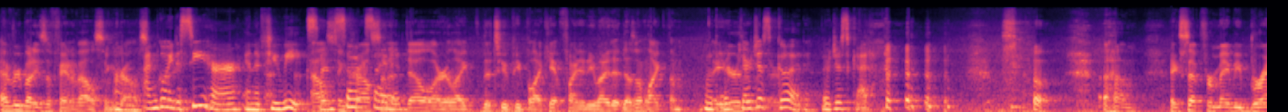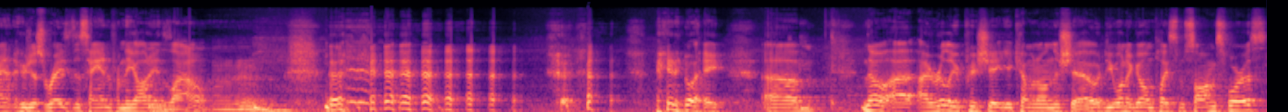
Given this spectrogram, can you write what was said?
Everybody's a fan of Alison Krauss. Um, I'm going to see her in a few weeks. Alison so Krauss and. Adele are like the two people I can't find anybody that doesn't like them. Well, They they're them just and good. They're just good. um, except for maybe Brent, who just raised his hand from the audience, like, I don't. anyway, um, no, I, I really appreciate you coming on the show. Do you want to go and play some songs for us?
